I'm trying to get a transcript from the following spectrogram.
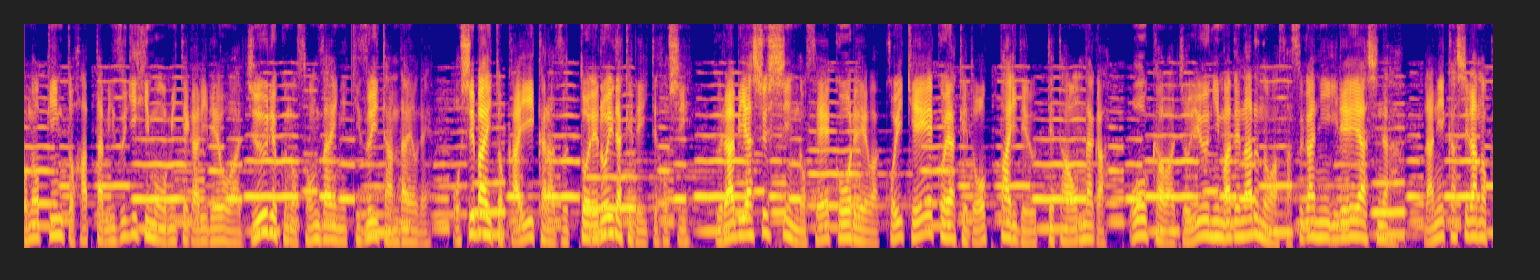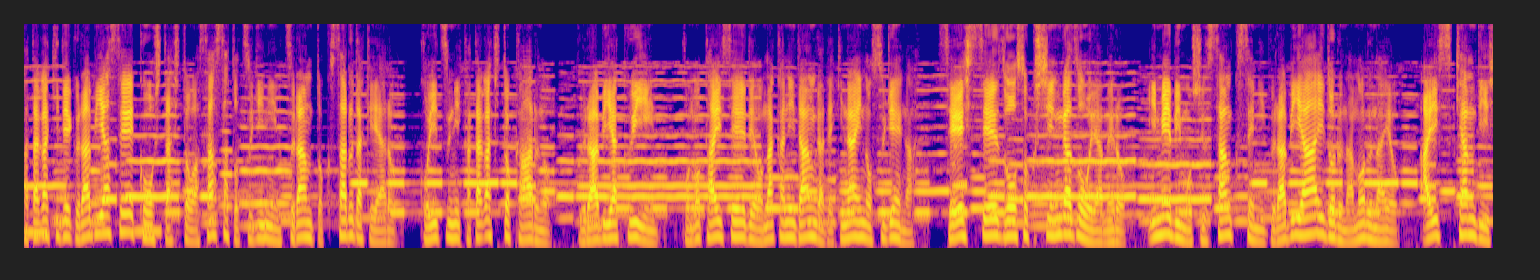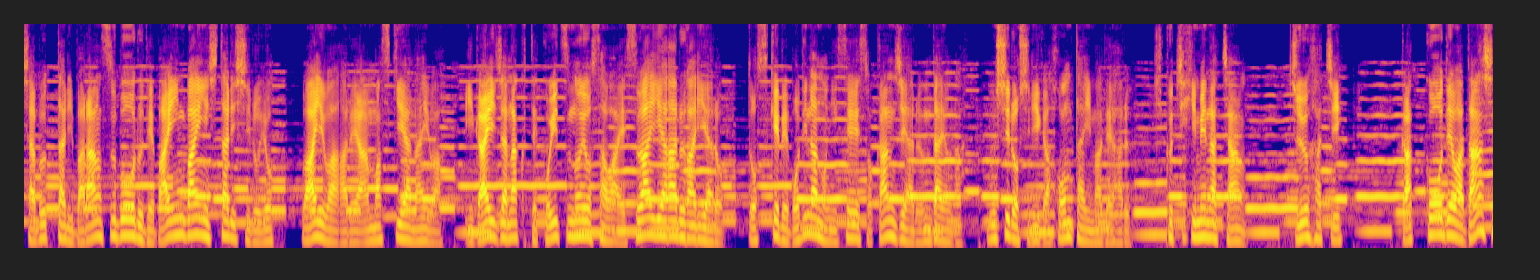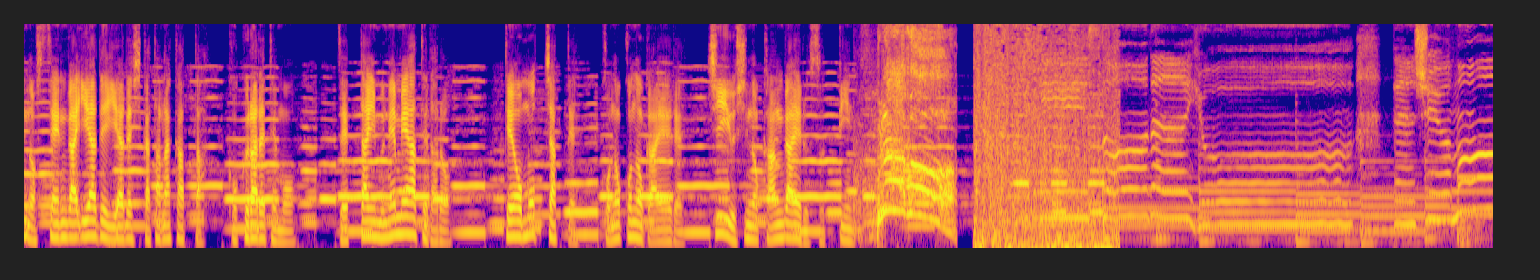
このピンと張った水着紐を見てガリレオは重力の存在に気づいたんだよね。お芝居とかいいからずっとエロいだけでいてほしい。グラビア出身の成功例は小池栄子やけどおっぱいで売ってた女が大川女優にまでなるのはさすがに異例やしな。何かしらの肩書きでグラビア成功した人はさっさと次に移らんと腐るだけやろ。こいつに肩書きとかあるの。グラビアクイーン。この体勢でお腹に段ができないのすげえな。精子製造促進画像やめろ。イメビも出さんくせにグラビアアイドル名乗るなよ。アイスキャンディーしゃぶったりバランスボールでバインバインしたりしろよ。Y はあれあんま好きやないわ。意外じゃなくてこいつの良さは SIRI やろ。ドスケベボディなのに清楚感じあるんだよな。むしろ尻が本体まである。菊地姫奈ちゃん。18学校では男子の視線が嫌で嫌で仕方なかった。告られても絶対胸目当てだろ。って思っちゃってこの子のがええでチー牛の考えるすっぴん。そうだよ天使はもう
